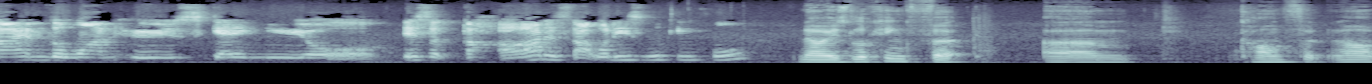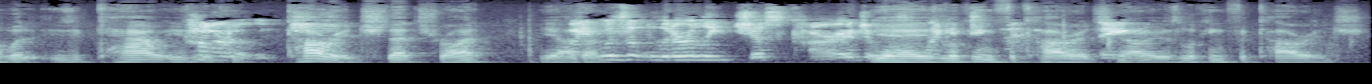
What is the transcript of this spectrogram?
I'm the one who's getting you your. Is it the heart? Is that what he's looking for? No, he's looking for um, comfort. No, what is it? Cow? He's looking Courage. courage. That's right. Yeah, Wait, was it literally just courage? It yeah. He's like looking for courage. thing? No, he was looking for courage.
